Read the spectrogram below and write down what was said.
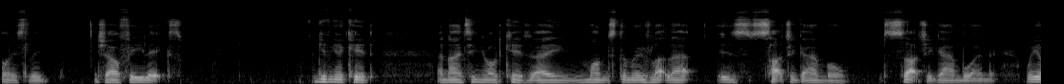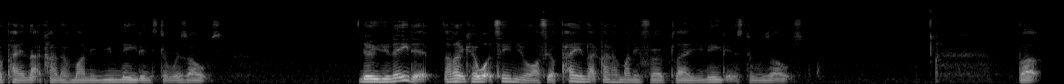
honestly. João Felix giving a kid, a nineteen year old kid, a monster move like that is such a gamble. Such a gamble and when you're paying that kind of money you need instant results. You you need it. I don't care what team you are. If you're paying that kind of money for a player, you need instant results. But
